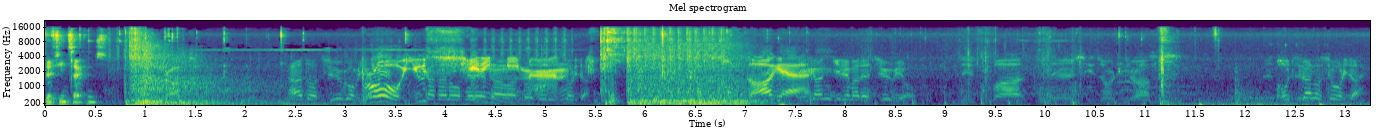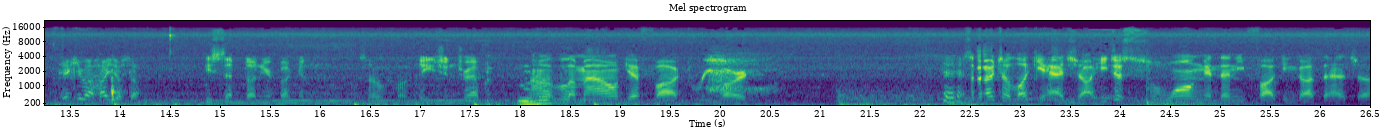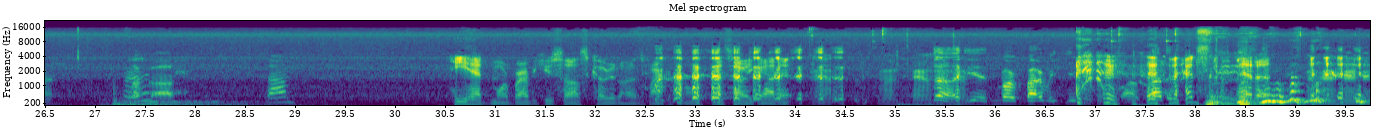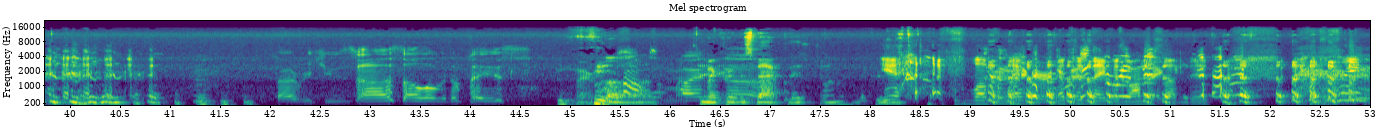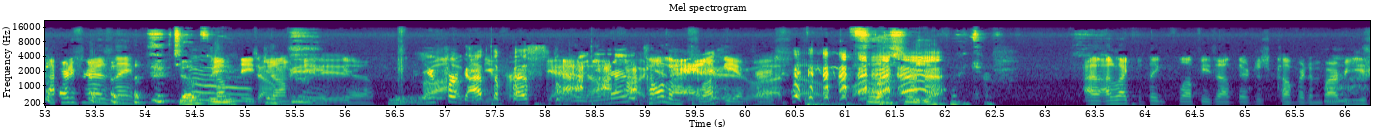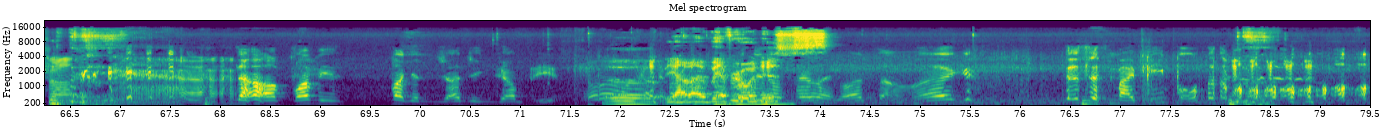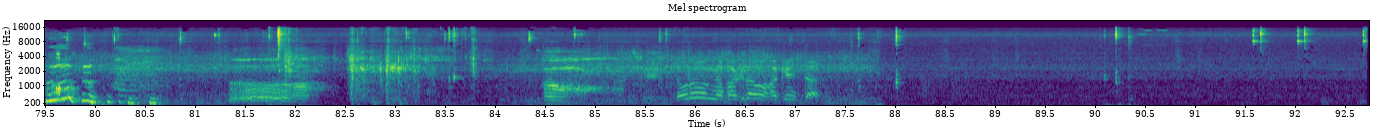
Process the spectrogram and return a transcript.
15 seconds. Bro, are you shitting me, man? Dog ass. Dude, spot. There's, he's already dropped. He stepped on your fucking So fucking. Lesion trap. Mhm. Uh, Lamau, get fucked, retard. Such a lucky headshot. He just swung and then he fucking got the headshot. Fuck off. Bomb. He had more barbecue sauce coated on his microphone. That's how he got it. Yeah. No, he had more barbecue. Sauce. That's the meta. barbecue sauce all over the face. no. Oh my, My crib is back, ladies and gentlemen. My crib Yeah, well, Edgar's name was on the something, dude. What's his name? I already forgot his name. Jumpy. Jumpy, Jumpy. Jumpy. Yeah. You How forgot the you best forget? I called him Fluffy at first. Fluffy. My God. I, I like to think Fluffy's out there just covered in barbecue sauce. No, Fluffy's fucking judging Jumpy. Uh, yeah, everyone is. like, what the fuck? This is my people. oh. Oh, 爆弾を発見した。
